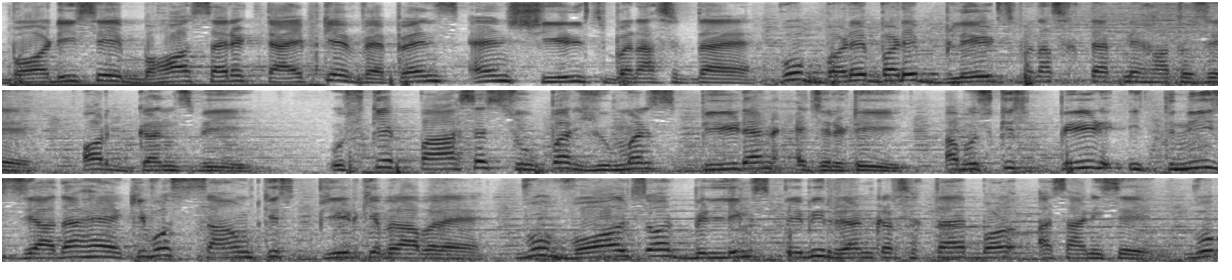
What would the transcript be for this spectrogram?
बॉडी से बहुत सारे टाइप के वेपन्स एंड शील्ड्स बना सकता है। वो बड़े बड़े ब्लेड्स बना सकता है अपने हाथों से और गन्स भी। उसके पास है super human speed and agility अब उसकी स्पीड इतनी ज़्यादा है कि वो साउंड की स्पीड के बराबर है। वो वॉल्स और बिल्डिंग्स पे भी रन कर सकता है बहुत आसानी से। वो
